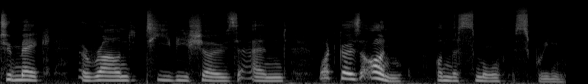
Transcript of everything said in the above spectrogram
to make around TV shows and what goes on on the small screen.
